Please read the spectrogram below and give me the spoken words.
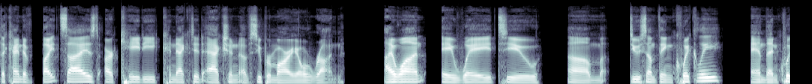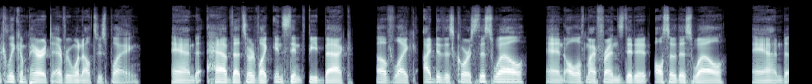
The kind of bite sized, arcadey, connected action of Super Mario Run. I want a way to um, do something quickly and then quickly compare it to everyone else who's playing and have that sort of like instant feedback of like, I did this course this well, and all of my friends did it also this well and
